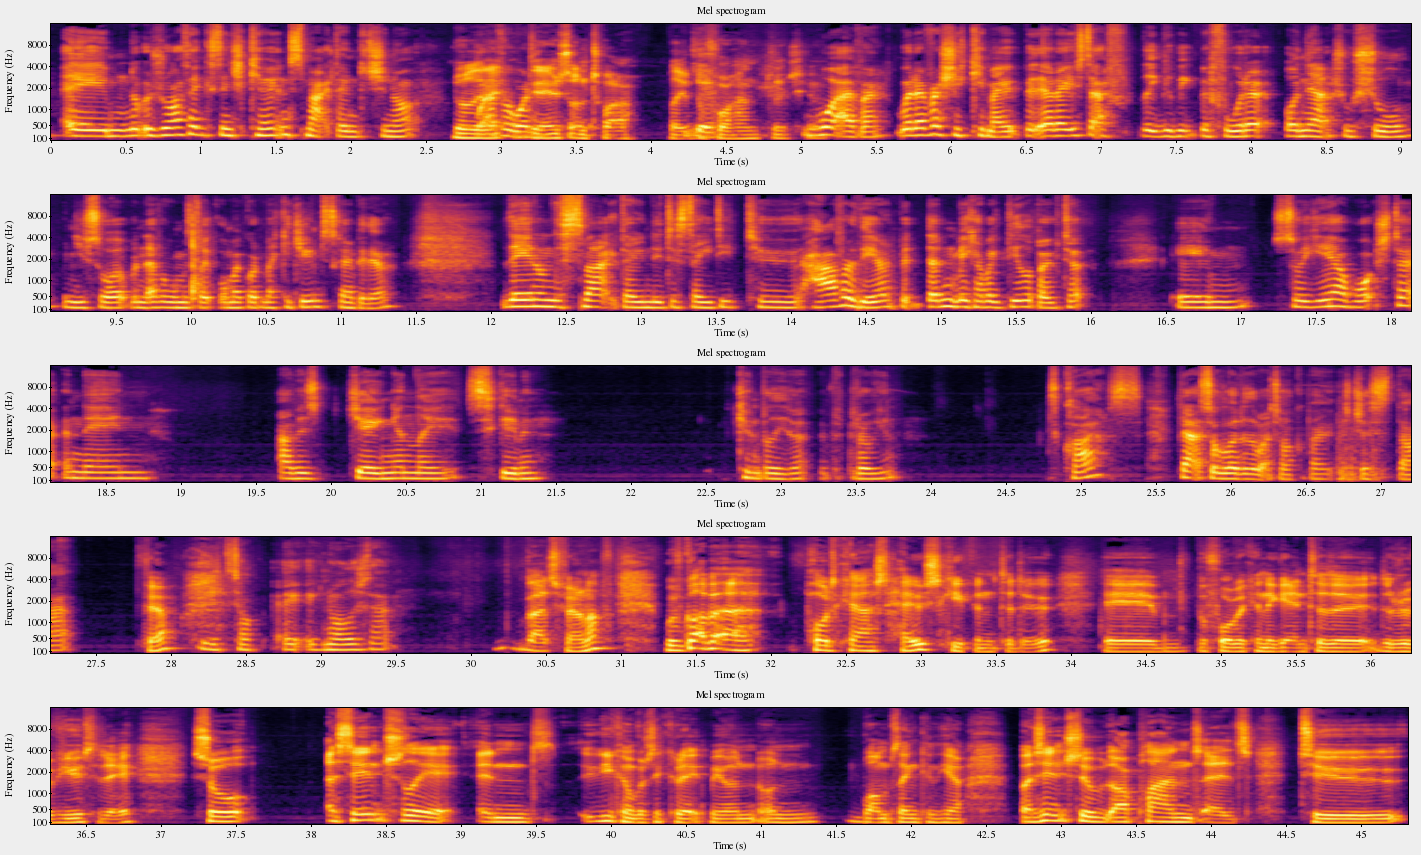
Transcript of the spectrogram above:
Um, no, it was Raw. I think then she came out in SmackDown. Did she not? No, they, Whatever they announced it on Twitter like Yeah. beforehand. didn't she? Whatever, whenever she came out, but they announced it like the week before it on the actual show when you saw it when everyone was like, "Oh my god, Mickie James is going to be there." Then on the SmackDown, they decided to have her there, but didn't make a big deal about it. Um, so yeah, I watched it and then I was genuinely screaming. Couldn't believe it. It was brilliant. It's class. That's all I really want to talk about. It's just that Fair. we need to talk, acknowledge that. That's fair enough. We've got a bit of podcast housekeeping to do um, before we kind of get into the, the review today. So, essentially, and you can obviously correct me on, on what I'm thinking here, but essentially, our plans is to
